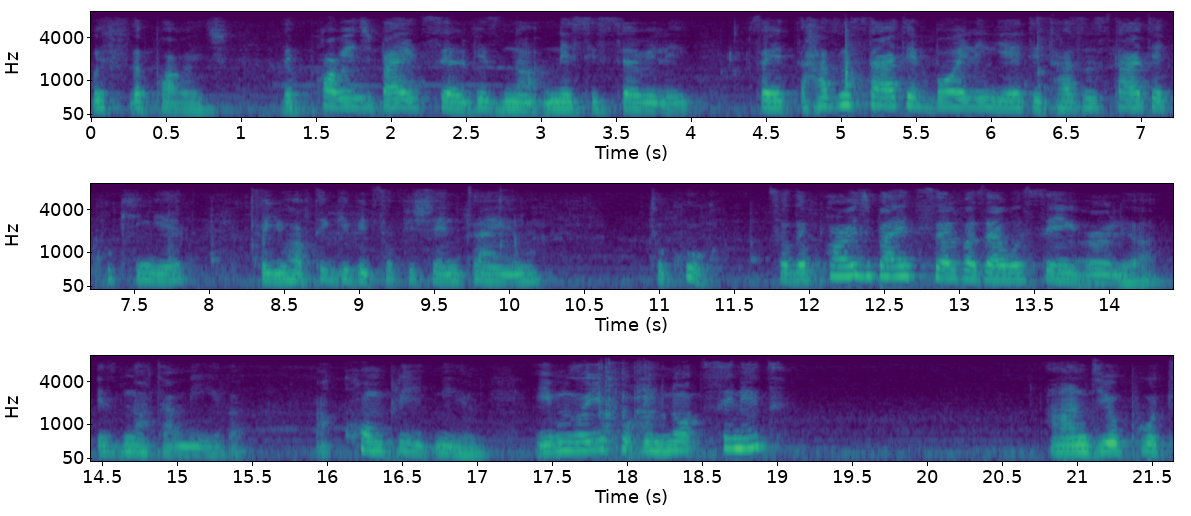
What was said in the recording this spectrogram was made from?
with the porridge, the porridge by itself is not necessarily, so it hasn't started boiling yet, it hasn't started cooking yet, so you have to give it sufficient time to cook. So the porridge by itself, as I was saying earlier, is not a meal, a complete meal. Even though you put the nuts in it, and you put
